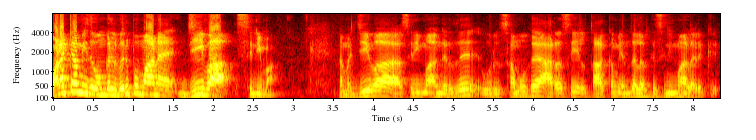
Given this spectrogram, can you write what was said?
வணக்கம் இது உங்கள் விருப்பமான ஜீவா சினிமா. நம்ம ஜீவா சினிமாங்கிறது ஒரு சமூக அரசியல் தாக்கம் எந்த அளவுக்கு சினிமாவில் இருக்குது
